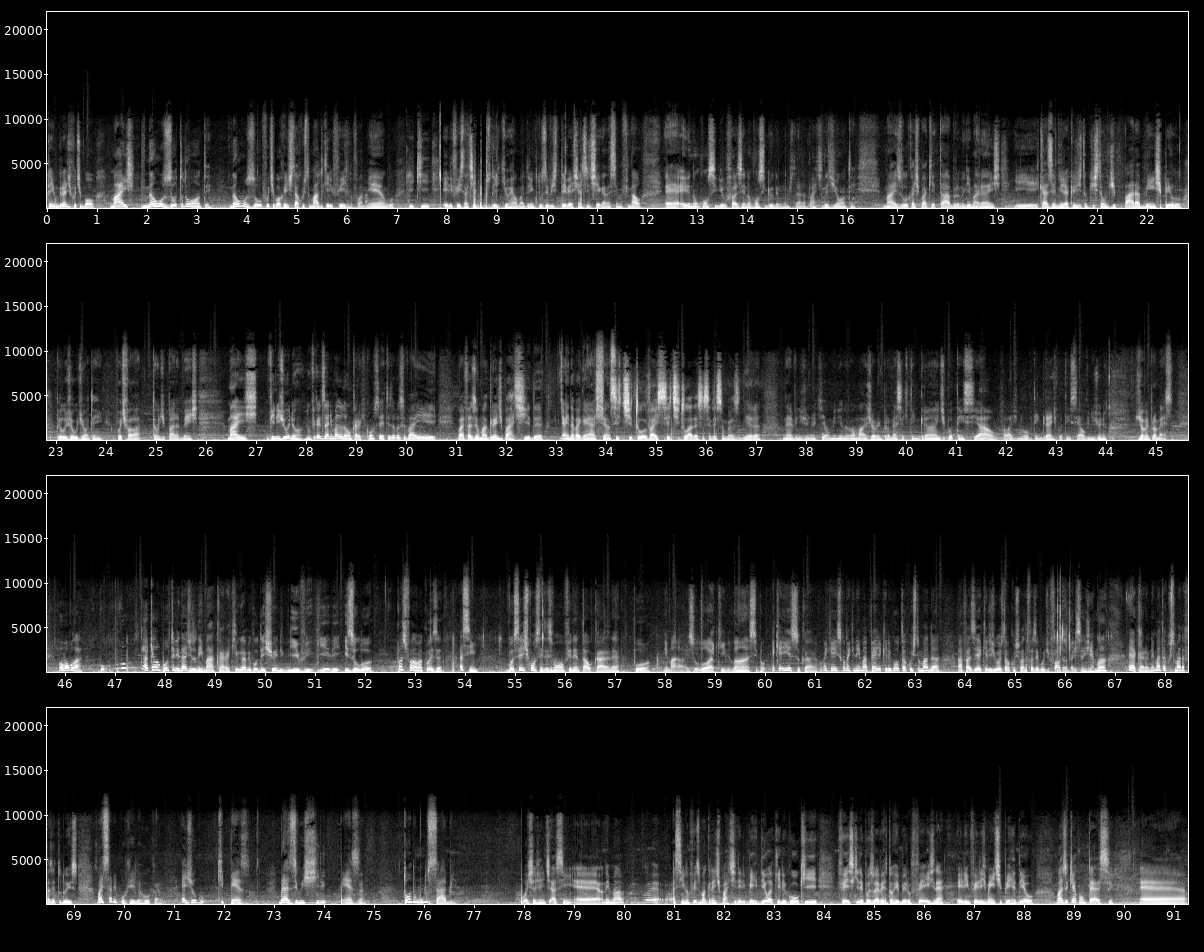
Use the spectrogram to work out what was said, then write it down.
Tem um grande futebol. Mas não usou tudo ontem não usou o futebol que a gente está acostumado, que ele fez no Flamengo e que ele fez na Champions League, que o Real Madrid inclusive teve a chance de chegar na semifinal, é, ele não conseguiu fazer, não conseguiu demonstrar na partida de ontem. Mas o Lucas Paquetá, Bruno Guimarães e Casemiro acreditam que estão de parabéns pelo, pelo jogo de ontem. Vou te falar, estão de parabéns. Mas Vini Júnior, não fica desanimado não, cara, que com certeza você vai vai fazer uma grande partida, ainda vai ganhar a chance, titu, vai ser titular dessa seleção brasileira, né? Vini Júnior que é um menino, é uma jovem promessa que tem grande potencial, vou falar de novo, tem grande potencial, Vini Júnior, jovem promessa. Bom, vamos lá. Aquela oportunidade do Neymar, cara, que o Gabigol deixou ele livre e ele isolou. Posso falar uma coisa? Assim, vocês com certeza vão alfinetar o cara, né? pô, Neymar isolou aquele lance. Pô, como é que é isso, cara? Como é que é isso? Como é que Neymar perde aquele gol? Tá acostumado a fazer aqueles gols, tava acostumado a fazer gol de falta no Paris Saint-Germain. É, cara, o Neymar tá acostumado a fazer tudo isso. Mas sabe por que ele errou, cara? É jogo que pesa. Brasil e Chile pesa. Todo mundo sabe. Poxa, gente, assim, é, o Neymar assim, não fez uma grande partida, ele perdeu aquele gol que fez que depois o Everton Ribeiro fez, né? Ele infelizmente perdeu, mas o que acontece? É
